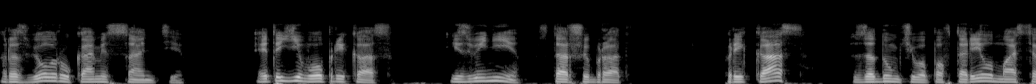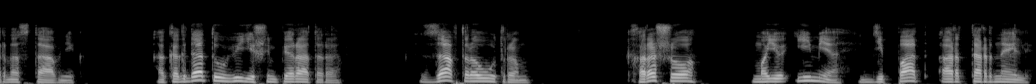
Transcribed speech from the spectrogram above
Развел руками Санти. Это его приказ. Извини, старший брат. Приказ? Задумчиво повторил мастер-наставник. А когда ты увидишь императора? Завтра утром. Хорошо, Мое имя Дипат Артарнель.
